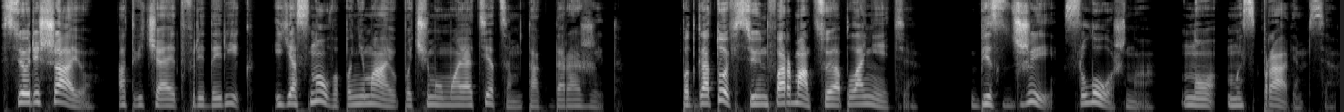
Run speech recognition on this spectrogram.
«Все решаю», — отвечает Фредерик, и я снова понимаю, почему мой отец им так дорожит. Подготовь всю информацию о планете. Без Джи сложно, но мы справимся.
